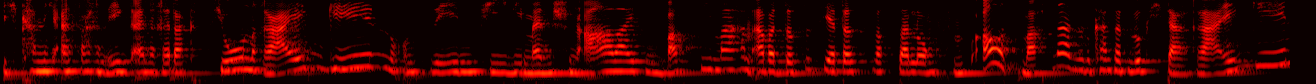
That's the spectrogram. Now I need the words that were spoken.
ich kann nicht einfach in irgendeine Redaktion reingehen und sehen, wie die Menschen arbeiten, was sie machen. Aber das ist ja das, was Salon 5 ausmacht. Ne? Also du kannst halt wirklich da reingehen.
